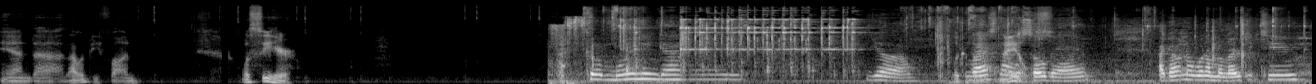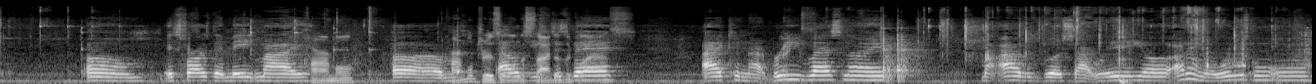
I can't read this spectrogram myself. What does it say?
and uh, that would be fun. Let's see here. Good morning, guys. Yo, Look at last night was so bad. I don't know what I'm allergic to. Um, as far as that made my Caramel, um caramel drizzle on the side of the bad. glass. I could not breathe last night. My eye was bloodshot red, y'all. I don't know what was going on.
